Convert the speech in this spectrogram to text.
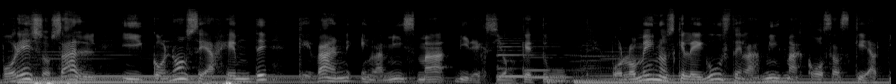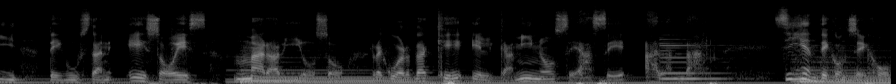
Por eso sal y conoce a gente que van en la misma dirección que tú. Por lo menos que le gusten las mismas cosas que a ti te gustan. Eso es maravilloso. Recuerda que el camino se hace al andar. Siguiente consejo.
